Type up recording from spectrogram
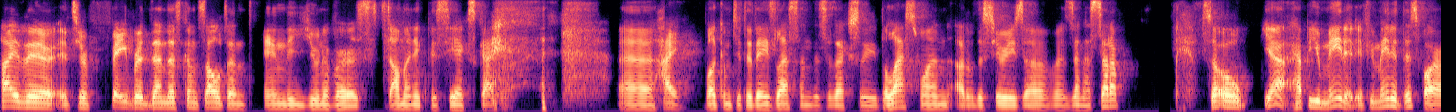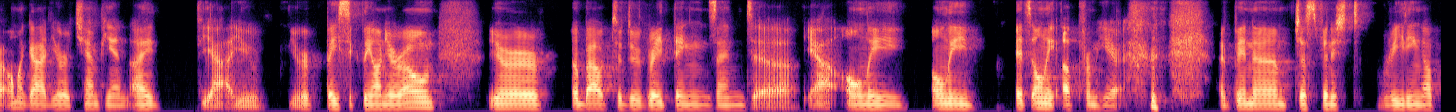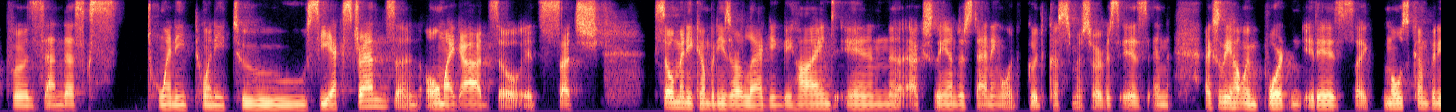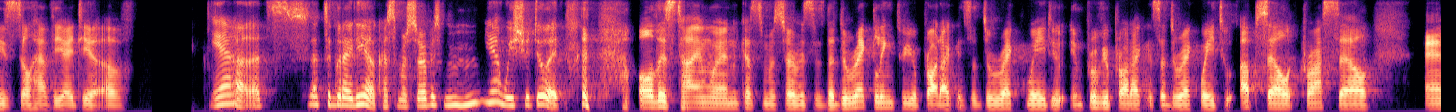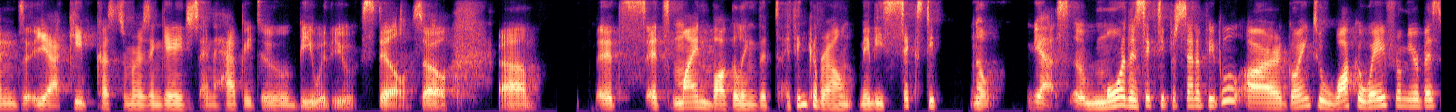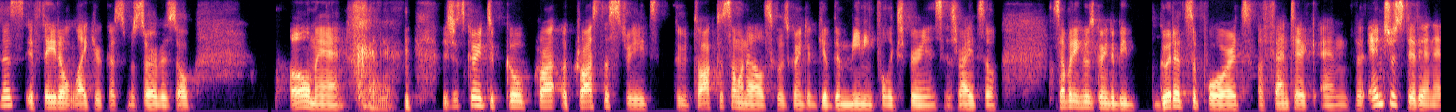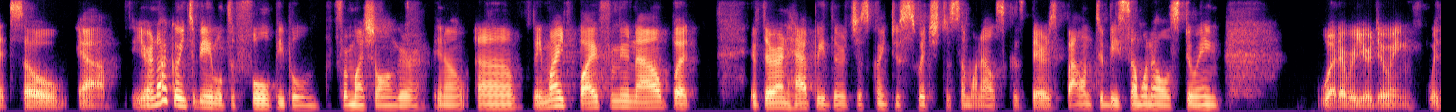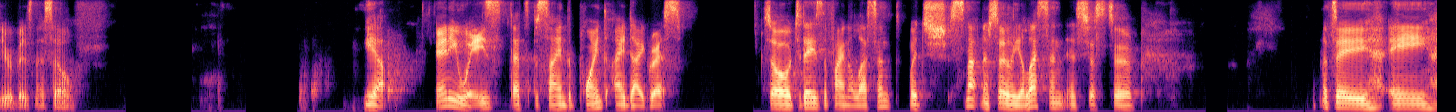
Hi there, it's your favorite Zendesk consultant in the universe, Dominic the CX guy. uh, hi, welcome to today's lesson. This is actually the last one out of the series of Zendesk Setup. So yeah, happy you made it. If you made it this far, oh my God, you're a champion. I, yeah, you, you're basically on your own. You're about to do great things and uh, yeah, only, only it's only up from here. I've been um, just finished reading up uh, Zendesk's 2022 CX trends, and oh my God, so it's such so many companies are lagging behind in actually understanding what good customer service is and actually how important it is like most companies still have the idea of yeah that's that's a good idea customer service mm-hmm. yeah we should do it all this time when customer service is the direct link to your product it's a direct way to improve your product it's a direct way to upsell cross sell and yeah keep customers engaged and happy to be with you still. So um, it's it's mind boggling that i think around maybe 60 no yes more than 60% of people are going to walk away from your business if they don't like your customer service. So oh man, it's just going to go across the street to talk to someone else who's going to give them meaningful experiences, right? So somebody who's going to be good at support, authentic, and interested in it. So yeah, you're not going to be able to fool people for much longer. You know, uh, they might buy from you now, but if they're unhappy, they're just going to switch to someone else because there's bound to be someone else doing whatever you're doing with your business. So yeah. Anyways, that's beside the point. I digress. So today's the final lesson, which is not necessarily a lesson. It's just a, let's say, a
